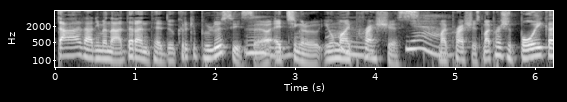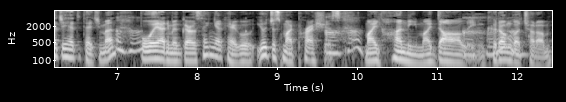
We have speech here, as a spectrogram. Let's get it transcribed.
딸 아니면 아들한테도 그렇게 부를 수 있어요. 애칭으로 You're my precious, Yeah. my precious, my precious boy까지 해도 되지만 boy 아니면 girl 생략하고 You're just my precious, my honey, my darling 그런 것처럼.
